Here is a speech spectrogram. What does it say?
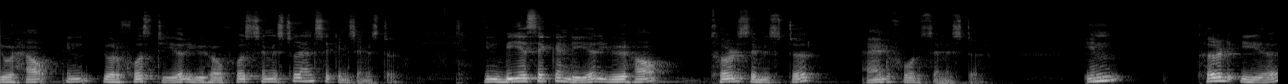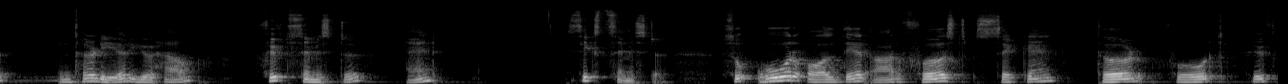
you have in your first year you have first semester and second semester. In BA second year you have third semester and fourth semester. In third year in third year you have fifth semester and sixth semester. So overall there are first second third fourth fifth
